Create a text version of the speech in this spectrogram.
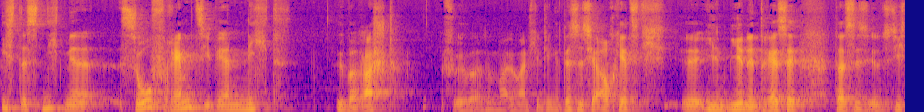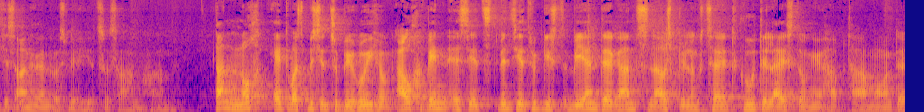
ist das nicht mehr so fremd, Sie werden nicht überrascht für also manche Dinge. Das ist ja auch jetzt äh, in Ihrem Interesse, dass Sie sich das anhören, was wir hier zu sagen haben. Dann noch etwas bisschen zur Beruhigung. Auch wenn es jetzt, wenn Sie jetzt wirklich während der ganzen Ausbildungszeit gute Leistungen gehabt haben und der,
